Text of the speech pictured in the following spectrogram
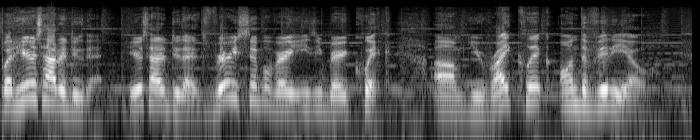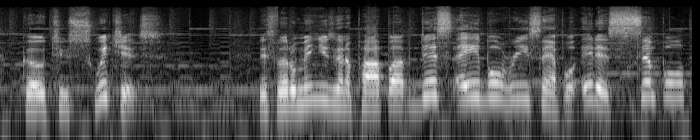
But here's how to do that. Here's how to do that. It's very simple, very easy, very quick. Um, you right click on the video, go to switches. This little menu is going to pop up. Disable resample. It is simple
